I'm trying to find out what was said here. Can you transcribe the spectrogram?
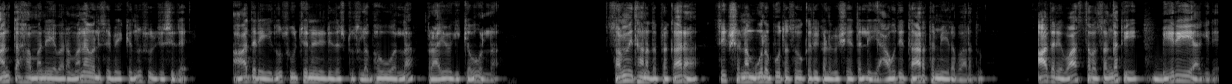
ಅಂತಹ ಮನೆಯವರ ಮನವೊಲಿಸಬೇಕೆಂದು ಸೂಚಿಸಿದೆ. ಆದರೆ ಇದು ಸೂಚನೆ ನೀಡಿದಷ್ಟು ಸುಲಭವೂ ಅಲ್ಲ, ಪ್ರಾಯೋಗಿಕವೂ ಅಲ್ಲ. ಸಂವಿಧಾನದ ಪ್ರಕಾರ ಶಿಕ್ಷಣ ಮೂಲಭೂತ ಸೌಕರ್ಯಗಳ ವಿಷಯದಲ್ಲಿ ಯಾವುದೇ ತಾರತಮ್ಯ ಇರಬಾರದು. ಆದರೆ ವಾಸ್ತವ ಸಂಗತಿ ಬೇರೆಯೇ ಆಗಿದೆ.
